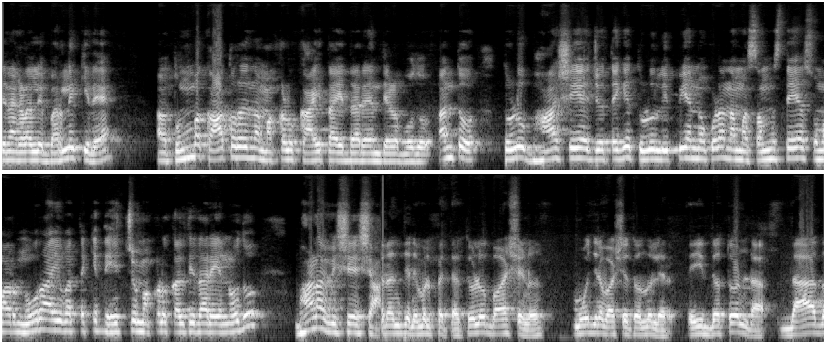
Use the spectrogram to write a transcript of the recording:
ದಿನಗಳಲ್ಲಿ ಬರಲಿಕ್ಕಿದೆ. ತುಂಬ ಕಾತುರದಿಂದ ಮಕ್ಕಳು ಕಾಯ್ತಾ ಇದ್ದಾರೆ ಅಂತ ಹೇಳ್ಬೋದು. ಅಂತೂ ತುಳು ಭಾಷೆಯ ಜೊತೆಗೆ ತುಳು ಲಿಪಿಯನ್ನು ಕೂಡ ನಮ್ಮ ಸಂಸ್ಥೆಯ ಸುಮಾರು ನೂರ ಐವತ್ತಕ್ಕಿಂತ ಹೆಚ್ಚು ಮಕ್ಕಳು ಕಲ್ತಿದ್ದಾರೆ ಎನ್ನುವುದು ಬಹಳ ವಿಶೇಷ. ರಂಜನೆ ಮುಲ್ಪೆತ್ತ ತುಳು ಭಾಷೆನು ಮೂಜಿನ ಭಾಷೆ ತೊಂದುಲ್ಲೇರು ಈ ದತ್ತೊಂಡ ದಾದ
